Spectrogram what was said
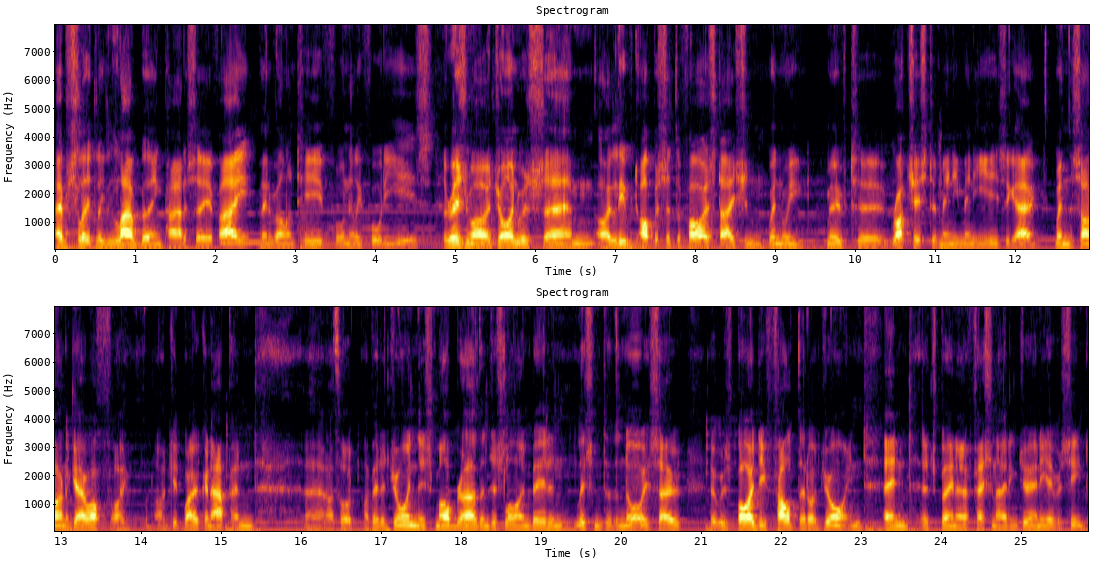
Absolutely love being part of CFA, been a volunteer for nearly 40 years. The reason why I joined was um, I lived opposite the fire station when we moved to Rochester many, many years ago. When the siren would go off, I, I'd get woken up and uh, I thought I better join this mob rather than just lie in bed and listen to the noise. So it was by default that I joined and it's been a fascinating journey ever since.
